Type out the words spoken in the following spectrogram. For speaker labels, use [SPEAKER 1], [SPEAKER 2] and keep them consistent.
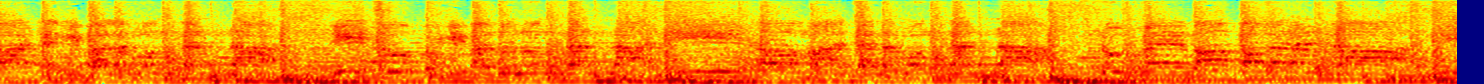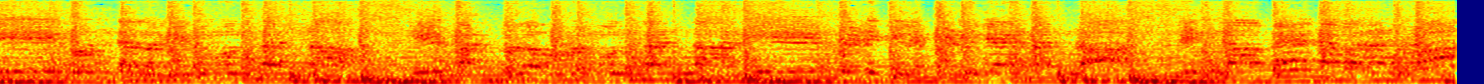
[SPEAKER 1] మాటకి బలము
